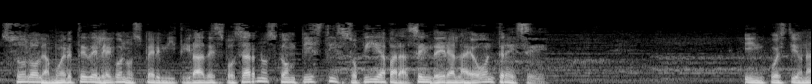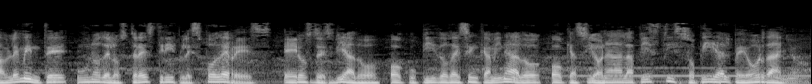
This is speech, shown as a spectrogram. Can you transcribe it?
Solo la muerte del ego nos permitirá desposarnos con pistis sopía para ascender a la Eón 13. Incuestionablemente, uno de los tres triples poderes, Eros desviado, o Cupido desencaminado, ocasiona a la pistis sopía el peor daño.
